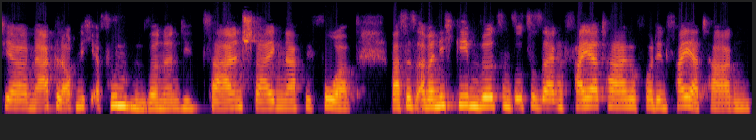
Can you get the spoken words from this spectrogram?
ja Merkel auch nicht erfunden, sondern die Zahlen steigen nach wie vor. Was es aber nicht geben wird, sind sozusagen Feiertage vor den Feiertagen.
